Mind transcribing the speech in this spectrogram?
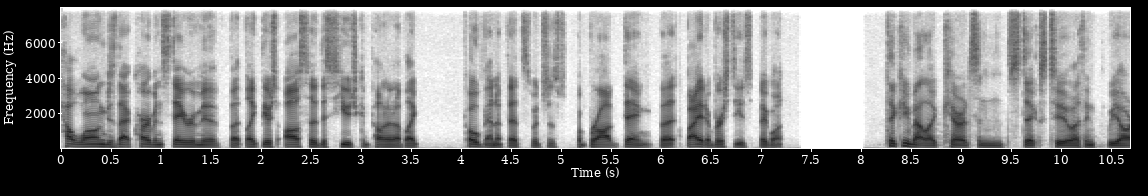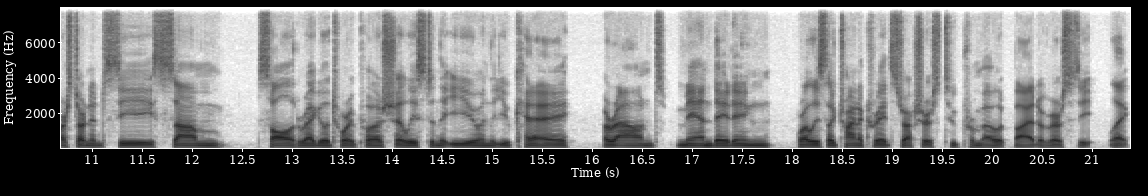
How long does that carbon stay removed? But like, there's also this huge component of like co benefits, which is a broad thing, but biodiversity is a big one. Thinking about like carrots and sticks too, I think we are starting to see some solid regulatory push, at least in the EU and the UK, around mandating or at least like trying to create structures to promote biodiversity, like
